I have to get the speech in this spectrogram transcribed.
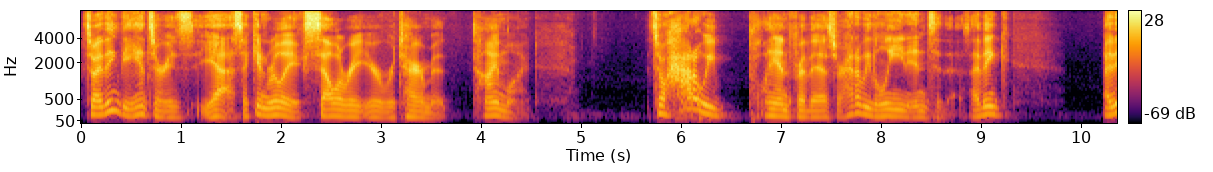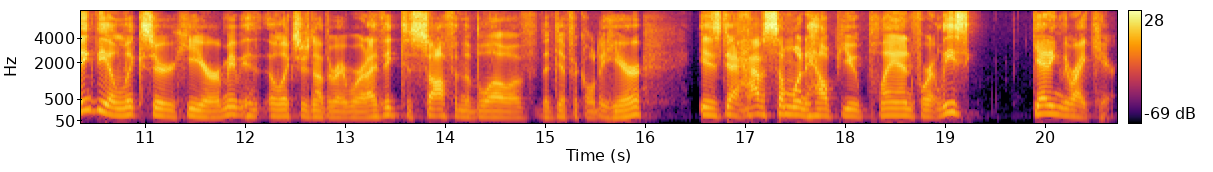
So I think the answer is yes. It can really accelerate your retirement timeline. So how do we plan for this or how do we lean into this? I think I think the elixir here, maybe elixir is not the right word. I think to soften the blow of the difficulty here is to have someone help you plan for at least getting the right care.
